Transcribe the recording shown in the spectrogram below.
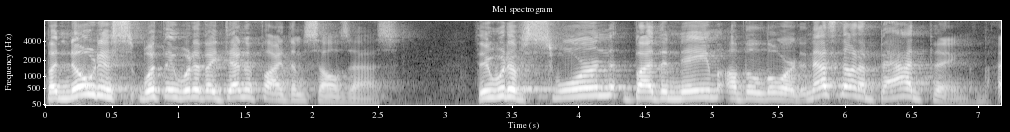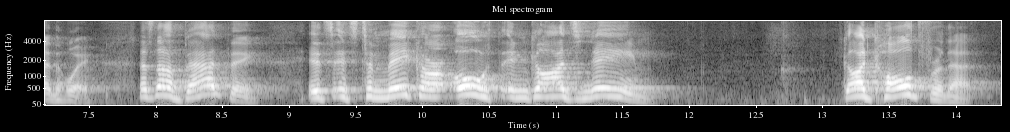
But notice what they would have identified themselves as. They would have sworn by the name of the Lord. And that's not a bad thing, by the way. That's not a bad thing. It's, it's to make our oath in God's name. God called for that.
